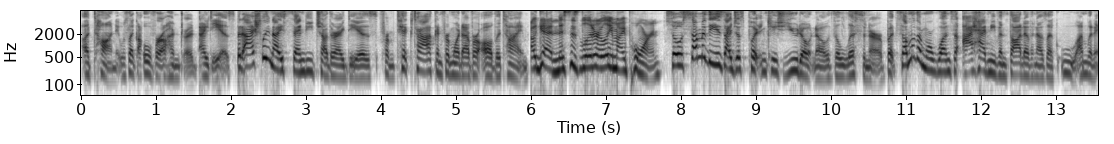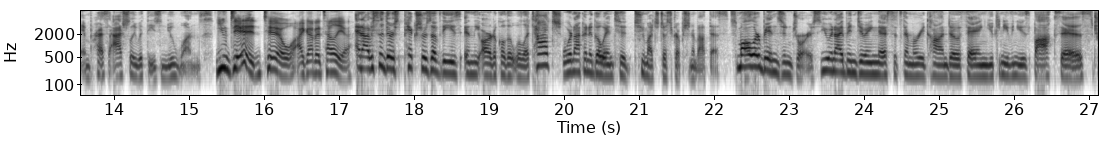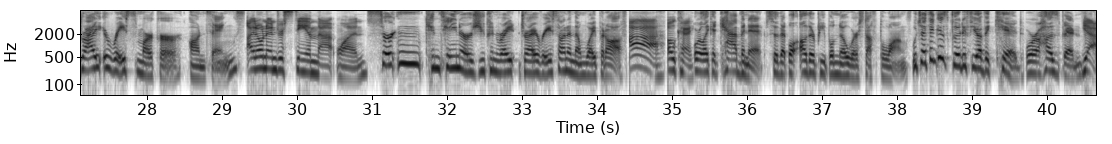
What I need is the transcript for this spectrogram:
a ton. It was like over a hundred ideas. But Ashley and I send each other ideas from TikTok and from whatever all the time. Again, this is literally my porn. So some of these I just put in case you don't know, the listener. But some of them were ones that I hadn't even thought of, and I was like, "Ooh, I'm going to impress Ashley with these new ones." You did too, I gotta tell you. And obviously, there's pictures of these in the article that we'll attach. We're not going to go into too much description about this. Smaller bins and drawers. You and I have been doing this. It's the Marie Kondo thing. You can even use boxes. Dry erase marker on things. I don't understand that one. Certain containers you can write dry erase on and then wipe it off. Ah, okay. Or like a cabinet so that well, other people know where stuff belongs, which I think is good if you have a kid or a husband Yes.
